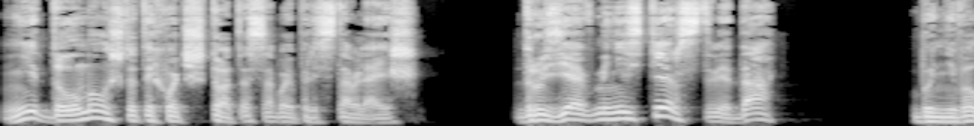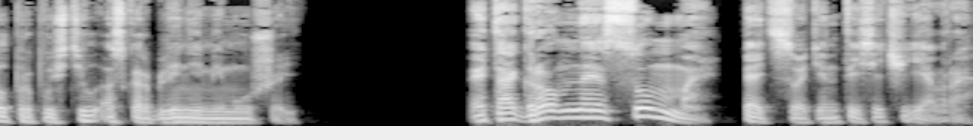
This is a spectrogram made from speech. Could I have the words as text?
«Не думал, что ты хоть что-то собой представляешь. Друзья в министерстве, да?» Бонневал пропустил оскорбление мимо ушей. Это огромная сумма, пять сотен тысяч евро.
